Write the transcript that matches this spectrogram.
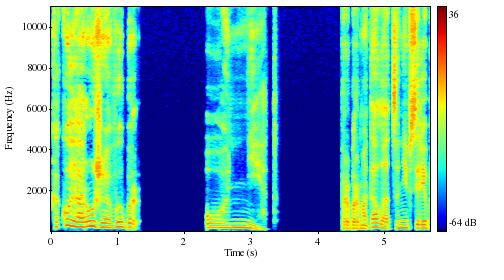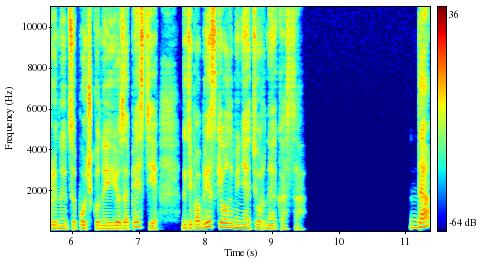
«Какое оружие выбор...» «О, нет!» Пробормотала, оценив серебряную цепочку на ее запястье, где поблескивала миниатюрная коса. «Да,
